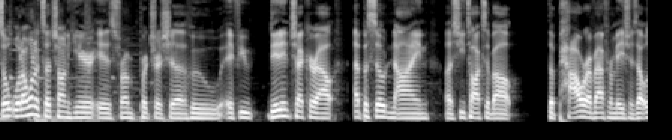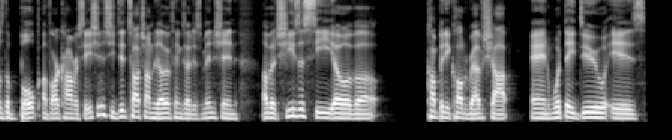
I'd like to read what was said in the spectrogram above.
So, what I want to touch on here is from Patricia, who, if you didn't check her out, episode nine, uh, she talks about the power of affirmations. That was the bulk of our conversation. She did touch on the other things I just mentioned, uh, but she's a CEO of a company called RevShop. And what they do is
